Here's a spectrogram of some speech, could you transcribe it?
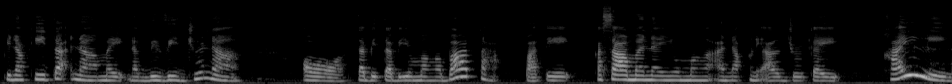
Pinakita na, may nagbi-video na. O, tabi-tabi yung mga bata. Pati kasama na yung mga anak ni Aljur kay Kylie.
